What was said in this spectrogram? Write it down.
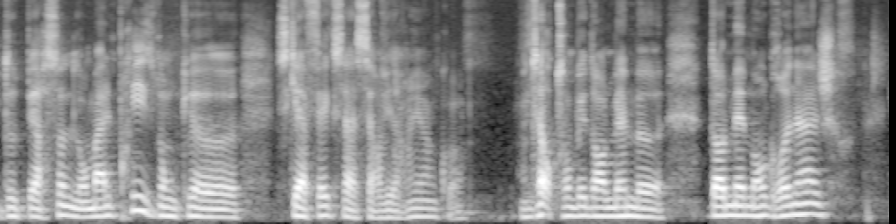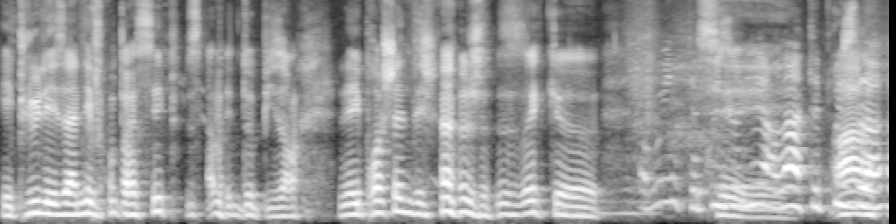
d'autres personnes l'ont mal prise. Donc, euh, ce qui a fait que ça a servi à rien, quoi. On est retombé dans le même, euh, dans le même engrenage. Et plus les années vont passer, plus ça va être de pire. L'année prochaine, déjà, je sais que. Ah oui, t'es prisonnière là, t'es prise Ah, là.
